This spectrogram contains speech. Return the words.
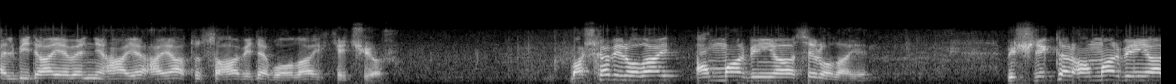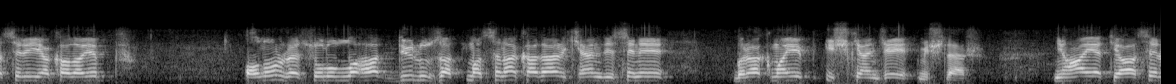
El Bidaye ve Nihaye Hayatü Sahabe'de bu olay geçiyor. Başka bir olay Ammar bin Yasir olayı. Müşrikler Ammar bin Yasir'i yakalayıp onun Resulullah'a dil uzatmasına kadar kendisini bırakmayıp işkence etmişler. Nihayet Yasir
